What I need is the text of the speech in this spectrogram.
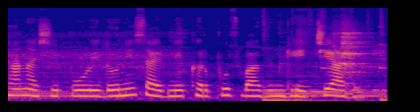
छान अशी पोळी दोन्ही साईडने खरपूस भाजून घ्यायची आहे.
